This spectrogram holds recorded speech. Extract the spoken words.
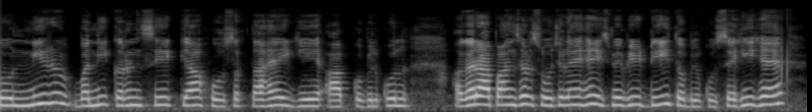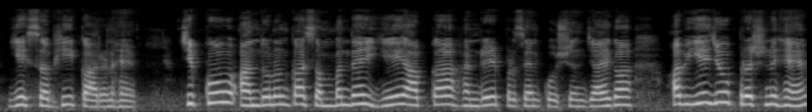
तो निर्वनीकरण से क्या हो सकता है, ये आपको बिल्कुल, अगर आप आंसर सोच रहे हैं इसमें भी डी तो बिल्कुल सही है, ये सभी कारण हैं। चिपको आंदोलन का संबंध है, ये आपका हंड्रेड परसेंट क्वेश्चन जाएगा। अब ये जो प्रश्न है,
